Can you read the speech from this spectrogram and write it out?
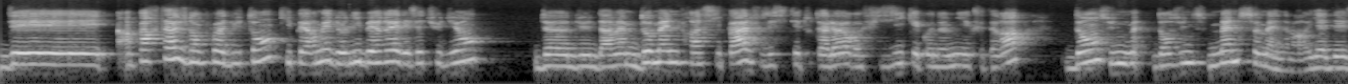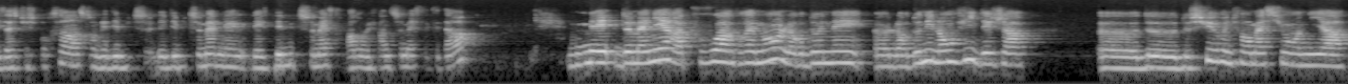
un partage d'emploi du temps qui permet de libérer les étudiants d'un même domaine principal, je vous ai cité tout à l'heure physique, économie, etc., dans une, même semaine. Alors, il y a des astuces pour ça, hein, ce sont les débuts, de semaine, les, débuts de semestre, pardon, les fins de semestre, etc mais de manière à pouvoir vraiment leur donner euh, leur donner l'envie déjà euh, de, suivre une formation en IA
